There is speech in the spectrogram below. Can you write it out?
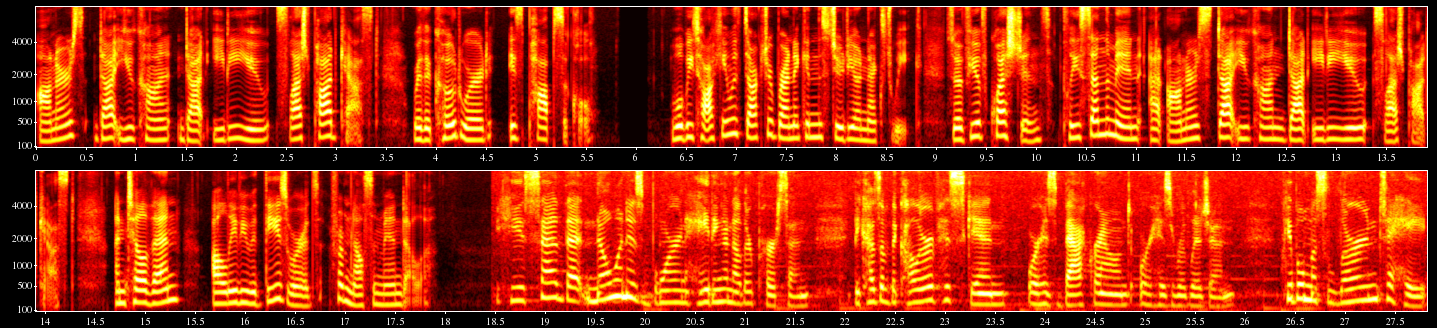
honors.uconn.edu slash podcast, where the code word is popsicle. We'll be talking with Dr. Brenick in the studio next week, so if you have questions, please send them in at honors.uconn.edu slash podcast. Until then, I'll leave you with these words from Nelson Mandela. He said that no one is born hating another person because of the color of his skin or his background or his religion. People must learn to hate,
